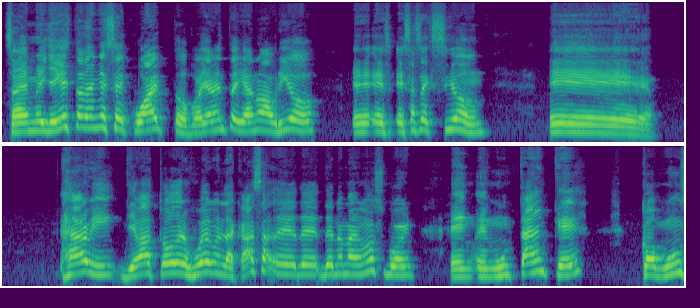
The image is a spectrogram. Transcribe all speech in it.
O sea, Mary Jane estaba en ese cuarto, pero obviamente ya no abrió eh, es- esa sección. Eh, Harry lleva todo el juego en la casa de, de, Norman Osborn en, en un tanque con, un,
